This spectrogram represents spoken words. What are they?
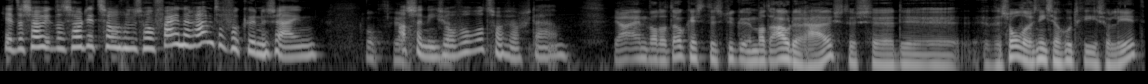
Ja, dan zou, dan zou dit zo'n zo'n fijne ruimte voor kunnen zijn. Klopt. Als er niet zoveel rotzooi zou staan. Ja, en wat het ook is, het is natuurlijk een wat ouder huis. Dus eh, de, de zolder is niet zo goed geïsoleerd.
